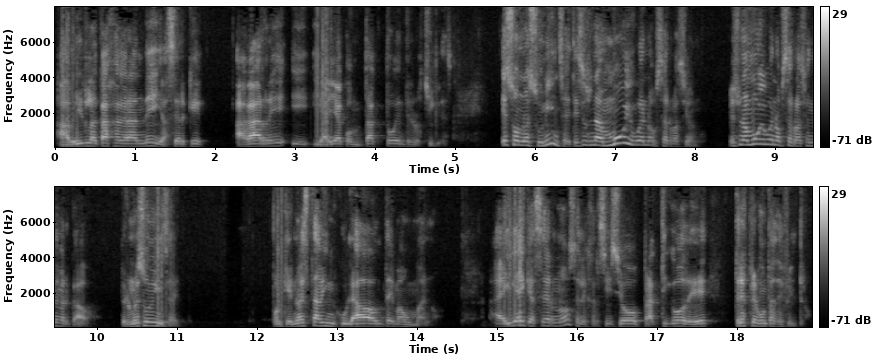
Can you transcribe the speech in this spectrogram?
abrir la caja grande y hacer que agarre y, haya contacto entre los chicles. Eso no es un insight, eso es una muy buena observación. Es una muy buena observación de mercado, pero no es un insight, porque no está vinculado a un tema humano. Ahí hay que hacernos el ejercicio práctico de tres preguntas de filtro.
